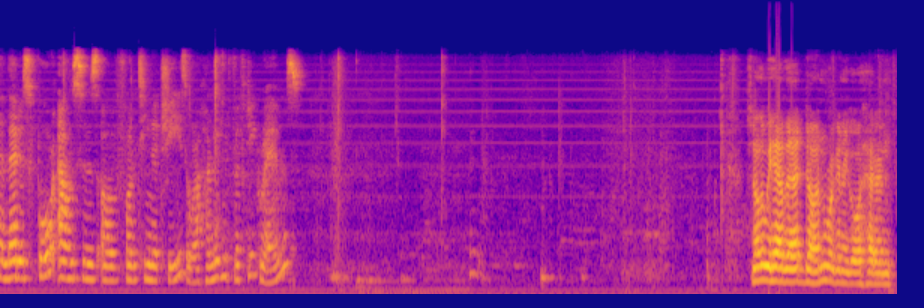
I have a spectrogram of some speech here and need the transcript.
And that is four ounces of Fontina cheese, or 150 grams. So now that we have that done, we're going to go ahead and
